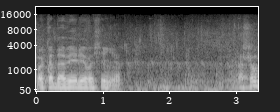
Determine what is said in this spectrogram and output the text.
Пока доверия вообще нет. Хорошо.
